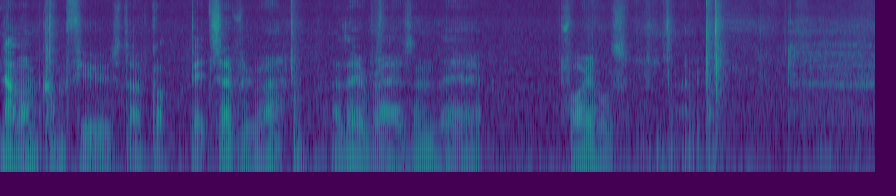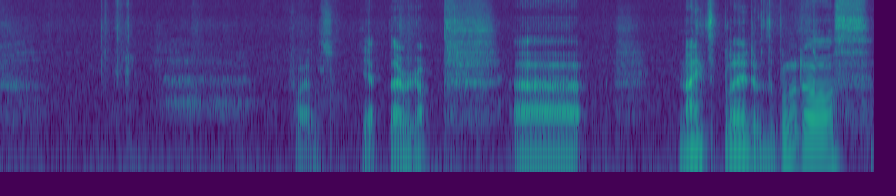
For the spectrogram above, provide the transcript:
now I'm confused. I've got bits everywhere. Are they rares and they're foils? There we go. Foils. Yep, there we go. Uh, Ninth Blade of the Blood Oath.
